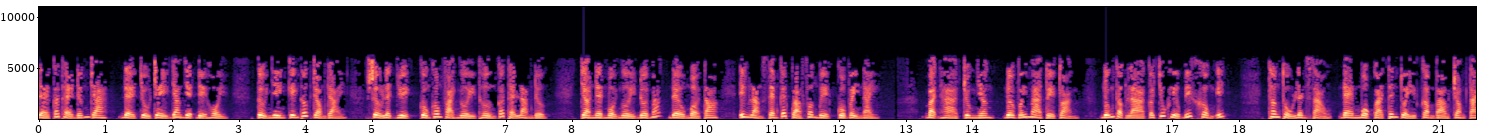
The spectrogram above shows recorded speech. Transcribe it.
để có thể đứng ra để chủ trì giao dịch địa hội, tự nhiên kiến thức rộng rãi, sự lịch duyệt cũng không phải người thường có thể làm được, cho nên mọi người đôi mắt đều mở to, yên lặng xem kết quả phân biệt của vị này. Bạch Hà Trung Nhân đối với ma tùy toạn, đúng thật là có chút hiểu biết không ít. Thân thủ lên xạo đem một quả tinh tụy cầm vào trong tay.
